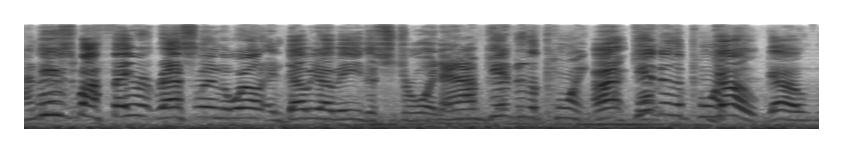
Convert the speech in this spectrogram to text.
I know. He my favorite wrestler in the world, and WWE destroyed it. And. I'm getting to the point. All right, getting well, to the point. Go, go,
